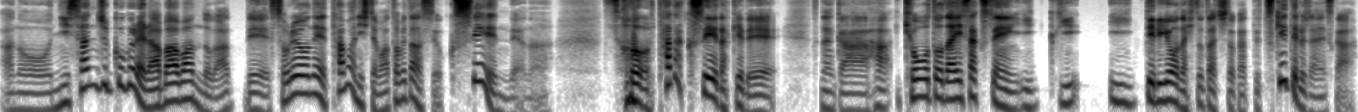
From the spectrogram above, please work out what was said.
あの、2、30個ぐらいラバーバンドがあって、それをね、束にしてまとめたんですよ。くせえんだよな。そう、ただくせえだけで、なんか、京都大作戦行き、行ってるような人たちとかってつけてるじゃないですか。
